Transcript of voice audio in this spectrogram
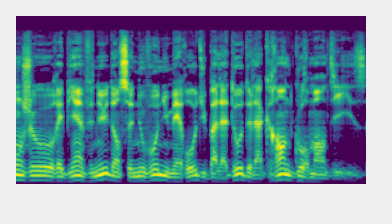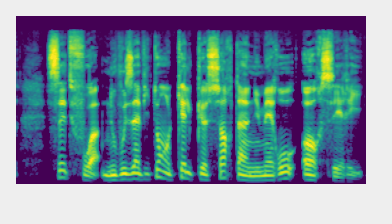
Bonjour et bienvenue dans ce nouveau numéro du balado de la grande gourmandise. Cette fois, nous vous invitons en quelque sorte à un numéro hors série.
